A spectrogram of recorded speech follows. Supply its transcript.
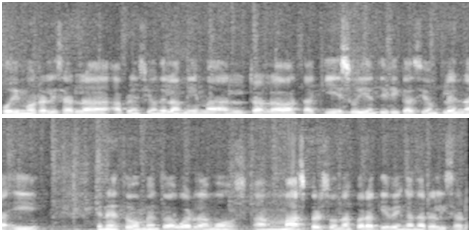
pudimos realizar la aprehensión de la misma, el traslado hasta aquí, su identificación plena y En este momento aguardamos a más personas para que vengan a realizar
